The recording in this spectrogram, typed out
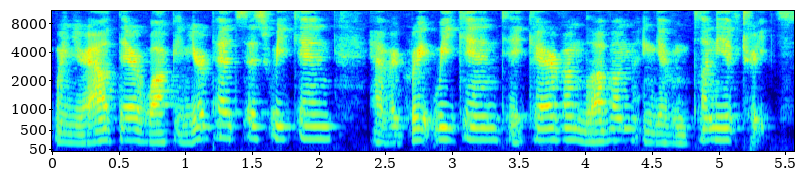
when you're out there walking your pets this weekend. Have a great weekend. Take care of them, love them, and give them plenty of treats.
